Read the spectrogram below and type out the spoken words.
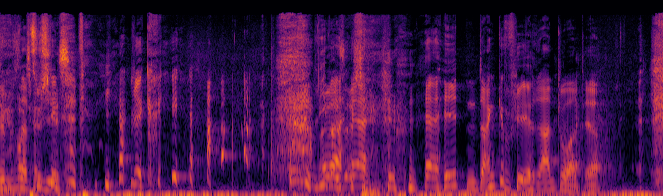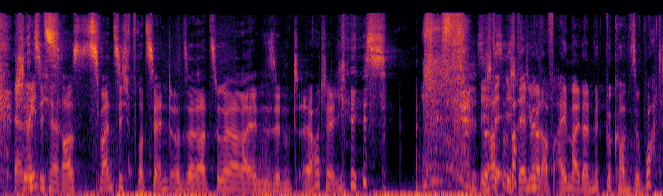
wir müssen dazu stehen. Ja, wir kriegen. Lieber Also, Herr, Herr Hilton, danke für Ihre Antwort. Ja. Herr Stellt Ritz, sich heraus, 20% unserer ZuhörerInnen sind äh, Hoteliers. Ich So, ich Sachen, stell die mir- auf einmal dann mitbekommt. So, what?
